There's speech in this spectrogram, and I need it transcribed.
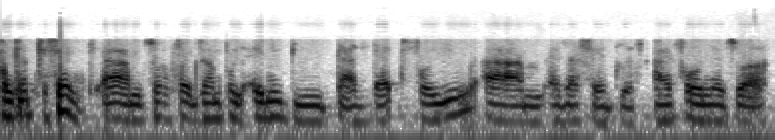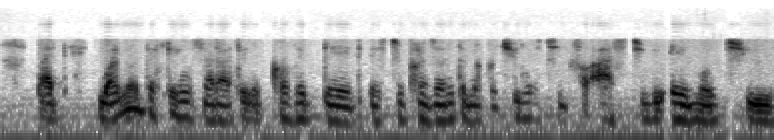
Hundred percent. Um, so, for example, AnyDo does that for you, um, as I said, with iPhone as well. But one of the things that I think COVID did is to present an opportunity for us to be able to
